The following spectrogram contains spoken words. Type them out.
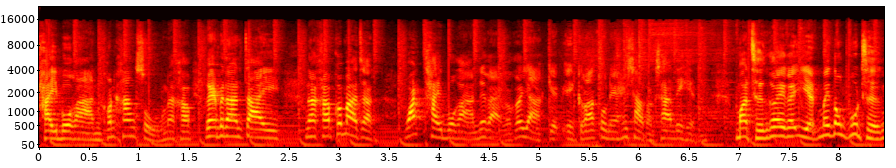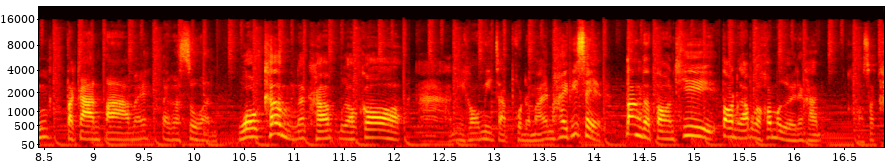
ไทยโบราณค่อนข้างสูงนะครับแรงบันดาลใจนะครับก็มาจากวัดไทยโบราณนี่แหละเราก็อยากเก็บเอกลักษณ์ตรงนี้ให้ชาวต่างชาติได้เห็น มาถึงรายละเอียดไม่ต้องพูดถึงตะการตาไหมแต่ละส่วน welcome นะครับ แล้วก็อ่านี่เขามีจัดผลไม้มาให้พิเศษ ตั้งแต่ตอนที่ต้อนรับเราเข้ามาเลยนะครับ ขอสักค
